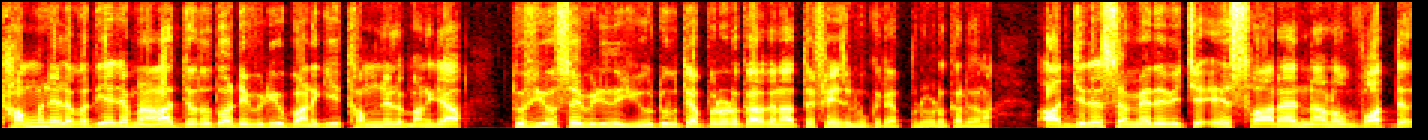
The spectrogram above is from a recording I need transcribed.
ਥੰਬਨੇਲ ਵਧੀਆ ਜਿਹਾ ਬਣਾਉਣਾ ਜਦੋਂ ਤੁਹਾਡੀ ਵੀਡੀਓ ਬਣ ਗਈ ਥੰਬਨੇਲ ਬਣ ਗਿਆ, ਤੁਸੀਂ ਉਸੇ ਵੀਡੀਓ ਨੂੰ YouTube ਤੇ ਅਪਲੋਡ ਕਰ ਦੇਣਾ ਤੇ Facebook ਤੇ ਅਪਲੋਡ ਕਰ ਦੇਣਾ। ਅੱਜ ਦੇ ਸਮੇਂ ਦੇ ਵਿੱਚ ਇਹ ਸਾਰਿਆਂ ਨਾਲੋਂ ਵੱਧ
